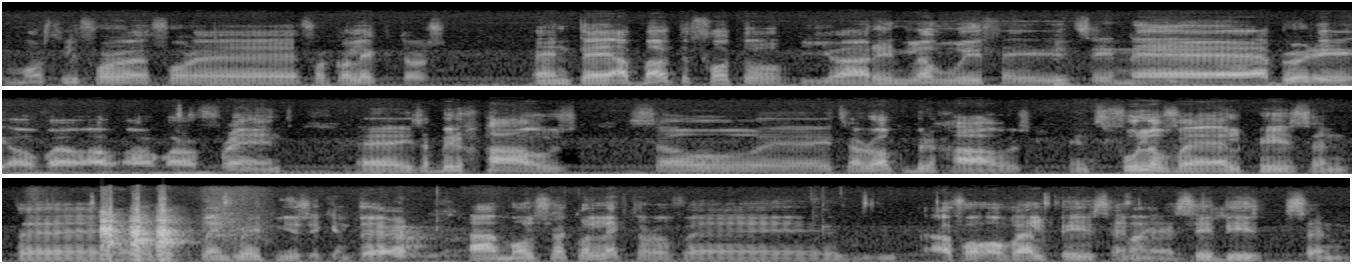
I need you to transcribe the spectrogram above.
mostly for uh, for uh, for collectors. And uh, about the photo you are in love with, it's in a brewery of, of our friend. it's a beer house, so uh, it's a rock beer house. It's full of uh, LPs and uh, they're playing great music in there. I'm also a collector of of, of LPs and uh, CDs and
